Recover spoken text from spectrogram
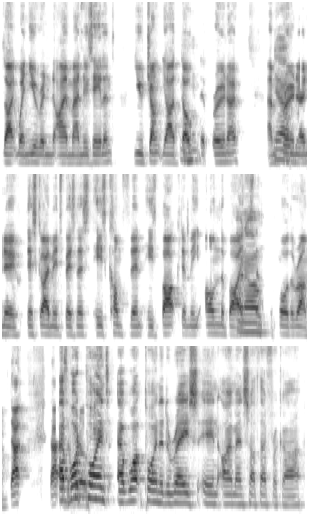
like when you were in Ironman New Zealand, you junkyard dogged mm-hmm. at Bruno. And yeah. Bruno knew this guy means business. He's confident. He's barked at me on the bike before the run. That, that at what real... point? At what point of the race in Ironman South Africa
